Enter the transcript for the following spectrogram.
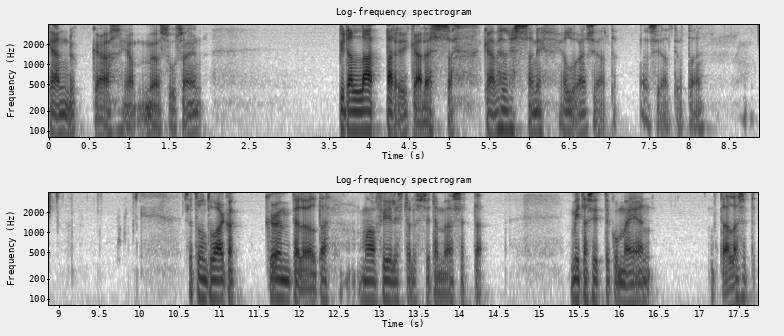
kännykkää ja myös usein pidän läppäri kädessä kävellessäni ja luen sieltä, sieltä jotain. Se tuntuu aika kömpelöltä. Mä oon fiilistellyt sitä myös, että mitä sitten kun meidän tällaiset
